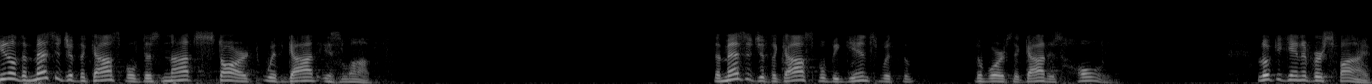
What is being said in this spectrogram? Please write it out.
You know, the message of the gospel does not start with God is love. The message of the gospel begins with the, the words that God is holy. Look again at verse 5.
